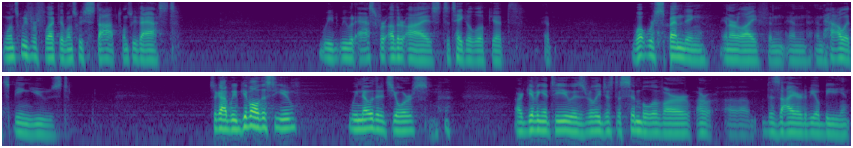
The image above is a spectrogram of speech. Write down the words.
once we've reflected, once we've stopped, once we've asked. We, we would ask for other eyes to take a look at, at what we're spending in our life and, and, and how it's being used. So, God, we give all this to you. We know that it's yours. Our giving it to you is really just a symbol of our, our uh, desire to be obedient.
